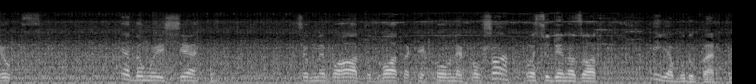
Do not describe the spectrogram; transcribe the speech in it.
Люкс. Я думаю, ще, щоб не багато, два таких повних ковша ось сюди назад, і я буду перти.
